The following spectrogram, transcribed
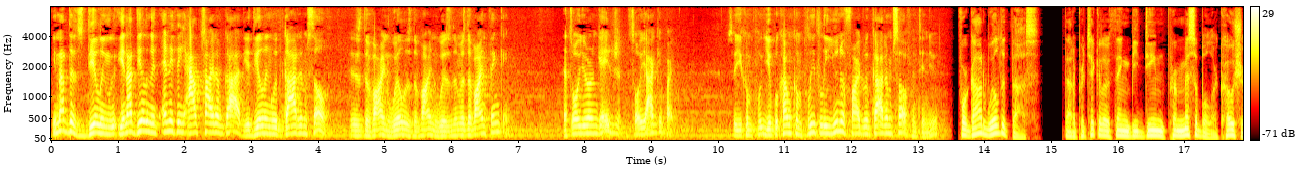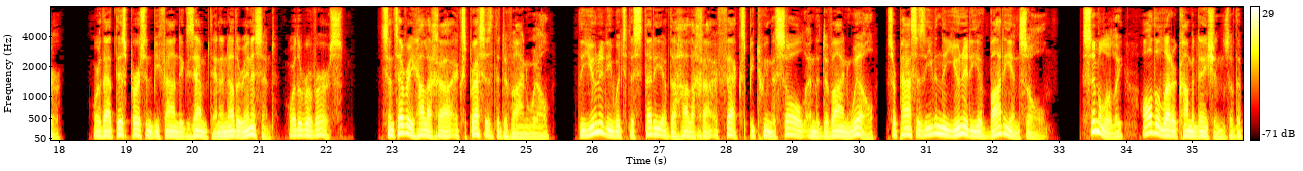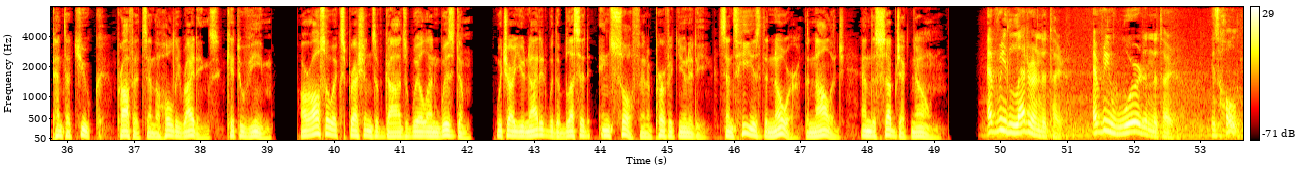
You're not just dealing with, you're not dealing with anything outside of God. You're dealing with God Himself. His divine will, His divine wisdom, His divine thinking. That's all you're engaged in. That's all you occupy. So you, you become completely unified with God Himself. Continue. For God willed it thus, that a particular thing be deemed permissible or kosher, or that this person be found exempt and another innocent, or the reverse. Since every halacha expresses the divine will, the unity which the study of the halacha effects between the soul and the divine will surpasses even the unity of body and soul. Similarly, all the letter combinations of the Pentateuch, prophets, and the holy writings, Ketuvim, are also expressions of God's will and wisdom, which are united with the blessed Ein Sof in a perfect unity, since He is the knower, the knowledge, and the subject known. Every letter in the Torah, every word in the Torah is holy.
